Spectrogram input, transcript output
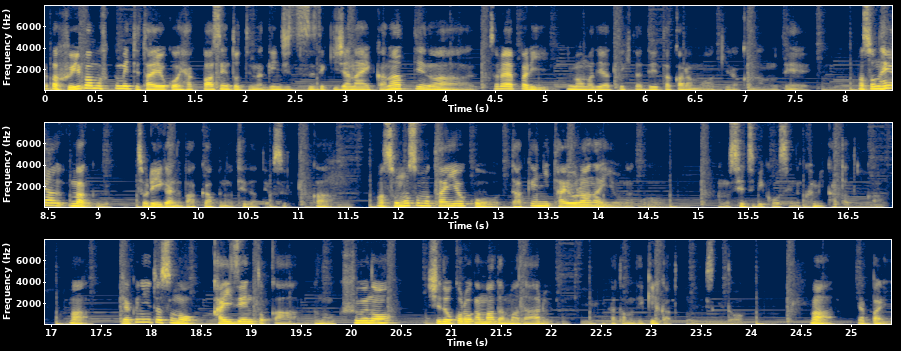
やっぱ冬場も含めて太陽光100%っていうのは現実的じゃないかなっていうのはそれはやっぱり今までやってきたデータからも明らかなので、まあ、その辺はうまくそれ以外のバックアップの手立てをするとか、まあ、そもそも太陽光だけに頼らないようなこうあの設備構成の組み方とか、まあ、逆に言うとその改善とかあの工夫のしどころがまだまだあるっていう言い方もできるかと思うんですけどまあやっぱり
